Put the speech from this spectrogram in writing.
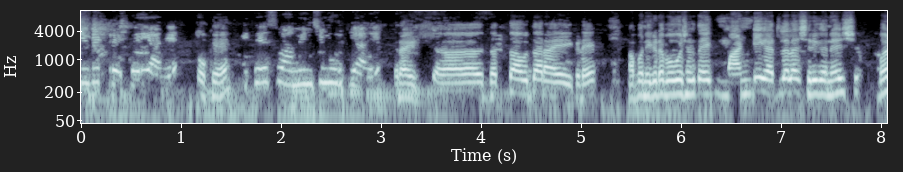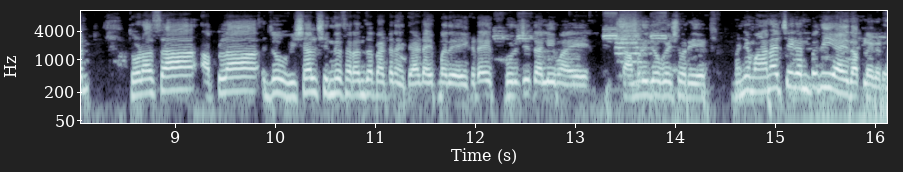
ड्रेपरी आहे ओके. इथे स्वामींची मूर्ती आहे. राईट दत्त अवतार आहे इकडे. आपण इकडे बघू शकता एक मांडी घातलेला श्री गणेश पण थोडासा आपला जो विशाल शिंदे सरांचा पॅटर्न आहे त्या टाईपमध्ये इकडे एक खुर्ची तालीम आहे तांबडी जोगेश्वरी आहे म्हणजे मानाचे गणपती आहेत आपल्याकडे.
